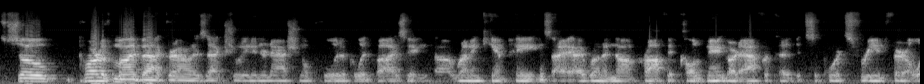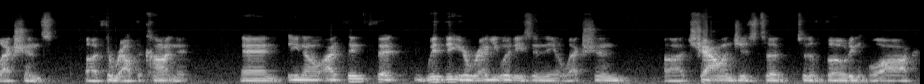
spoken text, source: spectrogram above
So, part of my background is actually in international political advising, uh, running campaigns. I, I, run a nonprofit called Vanguard Africa that supports free and fair elections uh, throughout the continent. And, you know, I think that with the irregularities in the election, uh, challenges to, to the voting bloc,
